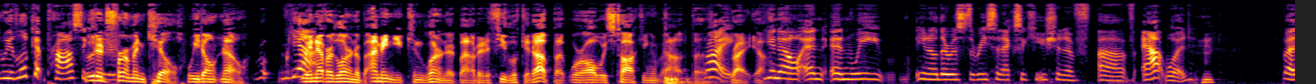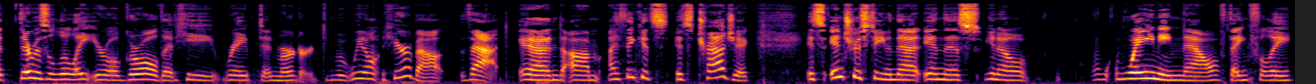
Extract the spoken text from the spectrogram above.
we look at prosecutors. Who did Furman kill? We don't know. yeah. We never learn about. I mean, you can learn about it if you look it up, but we're always talking about the right Right. Yeah. you know and and we you know there was the recent execution of of atwood Mm-hmm. but there was a little eight year old girl that he raped and murdered but we don't hear about that and um, i think it's it's tragic it's interesting that in this you know waning now thankfully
